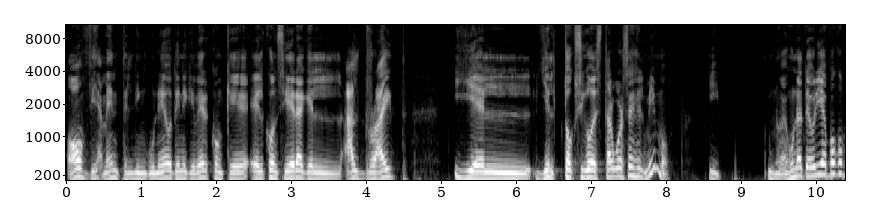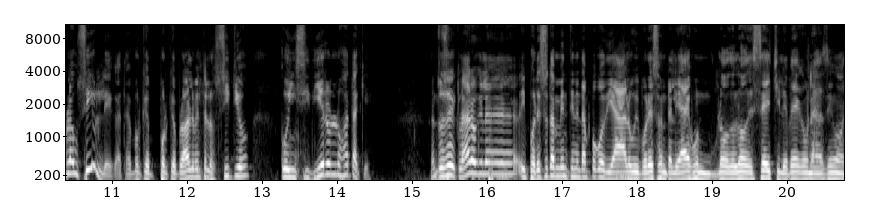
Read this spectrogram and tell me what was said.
Obviamente el ninguneo tiene que ver con que él considera que el alt-right y el, y el tóxico de Star Wars es el mismo. Y no es una teoría poco plausible, porque, porque probablemente los sitios coincidieron los ataques. Entonces, claro que la- Y por eso también tiene tan poco diálogo y por eso en realidad es un lo, lo desecha y le pega una así como...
